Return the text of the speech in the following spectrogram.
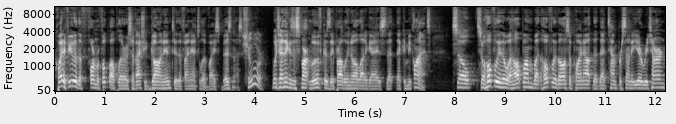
quite a few of the former football players have actually gone into the financial advice business. Sure, which I think is a smart move because they probably know a lot of guys that, that can be clients. So, so hopefully that will help them, but hopefully they'll also point out that that ten percent a year return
